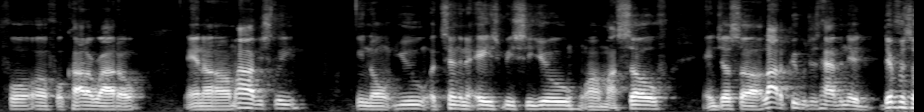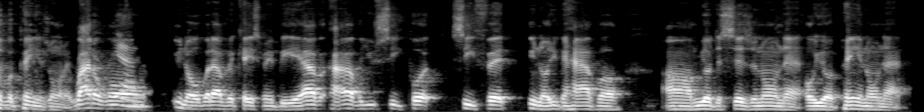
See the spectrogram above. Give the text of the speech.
for uh, for Colorado, and um, obviously, you know, you attending the HBCU, uh, myself, and just uh, a lot of people just having their difference of opinions on it, right or wrong. Yeah. You know, whatever the case may be, however, however you see put see fit, you know, you can have a um, your decision on that or your opinion on that.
